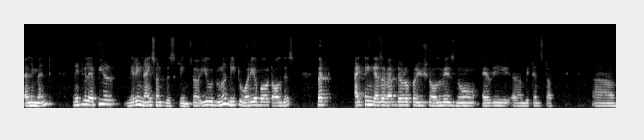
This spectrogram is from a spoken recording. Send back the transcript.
element and it will appear very nice onto the screen. So you do not need to worry about all this. But i think as a web developer you should always know every uh, bit and stuff. Uh,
